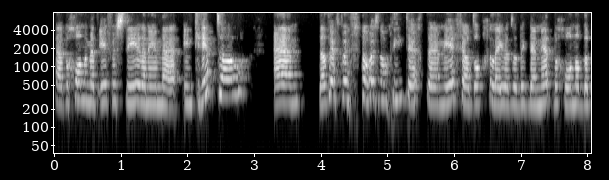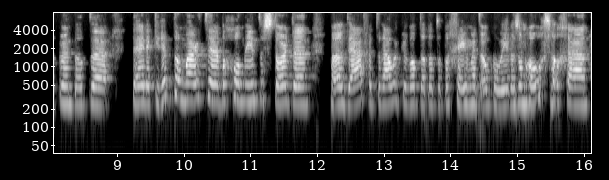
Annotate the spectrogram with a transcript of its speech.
uh, begonnen met investeren in, uh, in crypto. En dat heeft me trouwens nog niet echt meer geld opgeleverd. Want ik ben net begonnen op dat punt dat de hele cryptomarkt begon in te storten. Maar ook daar vertrouw ik erop dat het op een gegeven moment ook wel weer eens omhoog zal gaan.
